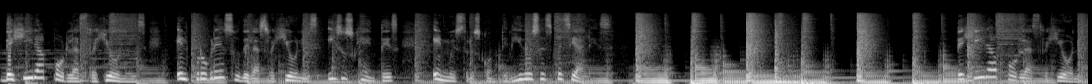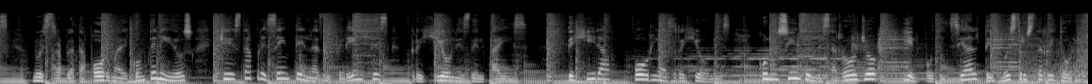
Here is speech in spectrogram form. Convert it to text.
De gira por las regiones, el progreso de las regiones y sus gentes en nuestros contenidos especiales. De gira por las regiones, nuestra plataforma de contenidos que está presente en las diferentes regiones del país. De gira por las regiones, conociendo el desarrollo y el potencial de nuestros territorios.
